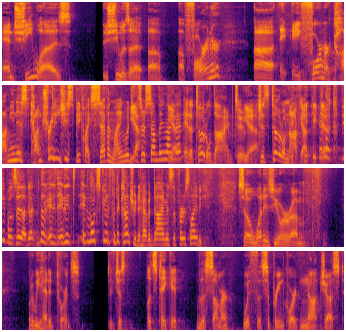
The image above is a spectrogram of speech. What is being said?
and she was she was a, a, a foreigner uh, a, a, former communist country. Didn't she speak like seven languages yeah. or something like yeah. that? And a total dime too. Yeah, just total knockout. yeah. And look, people say that it, it, it, it, looks good for the country to have a dime as the first lady. So, what is your um, what are we headed towards? Just let's take it the summer with the Supreme Court, not just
